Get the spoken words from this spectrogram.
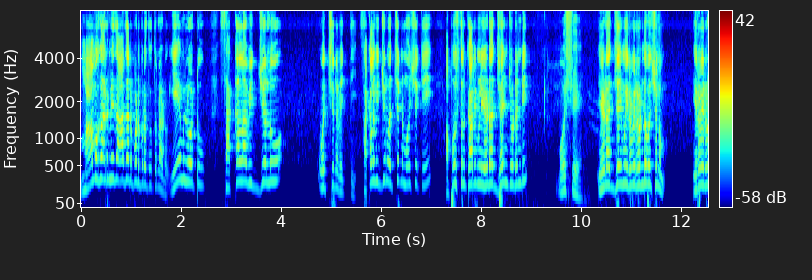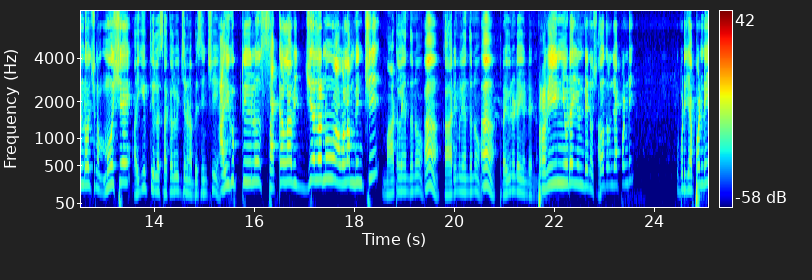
మామగారి మీద ఆధారపడి బ్రతుకుతున్నాడు. ఏమి లోటు? సకల విద్యలు వచ్చిన వ్యక్తి. సకల విద్యలు వచ్చండి మోషకి. అపోస్తుల కార్యములు ఏడో అధ్యాయం చూడండి. మోషే. ఏడో అధ్యాయం ఇరవై రెండో వచనం. ఇరవై రెండో వచనం. మోషే ఐగిప్తీయుల సకల విద్యలను అభ్యసించి ఐగుప్తీయులు సకల విద్యలను అవలంబించి మాటలందును కార్యములందును ప్రవీణుడై ఉండెను ప్రవీణ్యుడై ఉండెను స్తోత్రం చెప్పండి. ఇప్పుడు చెప్పండి.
